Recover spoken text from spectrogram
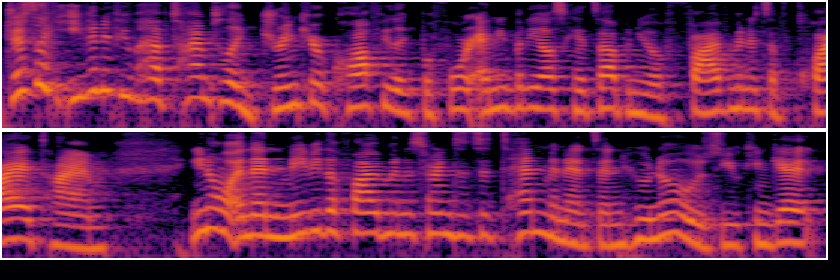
just like even if you have time to like drink your coffee like before anybody else gets up and you have five minutes of quiet time you know and then maybe the five minutes turns into 10 minutes and who knows you can get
